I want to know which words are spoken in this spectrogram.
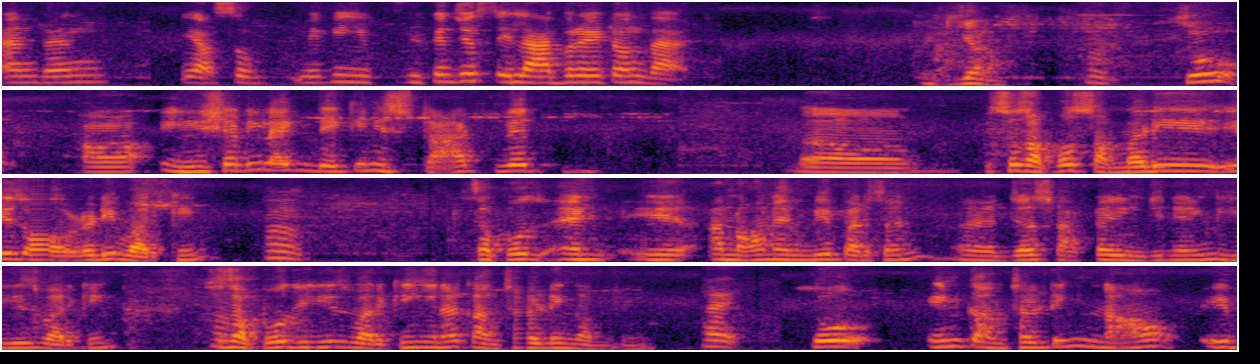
and then yeah so maybe you, you can just elaborate on that yeah hmm. so uh, initially like they can start with uh, so suppose somebody is already working hmm suppose and a non-MBA person uh, just after engineering he is working. So hmm. suppose he is working in a consulting company. Right. So in consulting now, if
